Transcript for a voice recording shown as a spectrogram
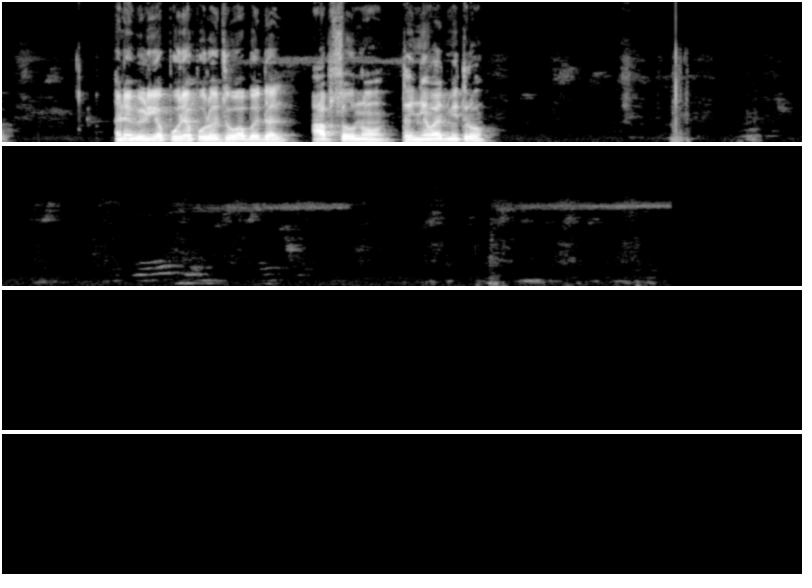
અને વીડિયો પૂરેપૂરો જોવા બદલ આપ સૌનો ધન્યવાદ મિત્રો.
